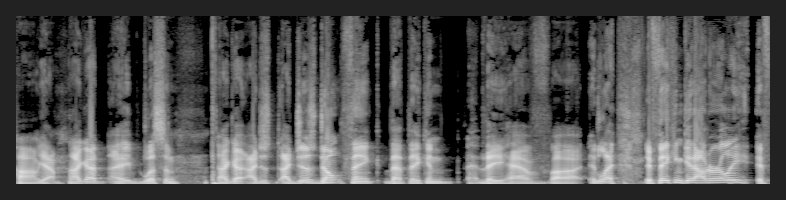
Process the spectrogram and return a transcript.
Um, yeah, I got. I listen. I got. I just. I just don't think that they can. They have. Uh, if they can get out early, if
